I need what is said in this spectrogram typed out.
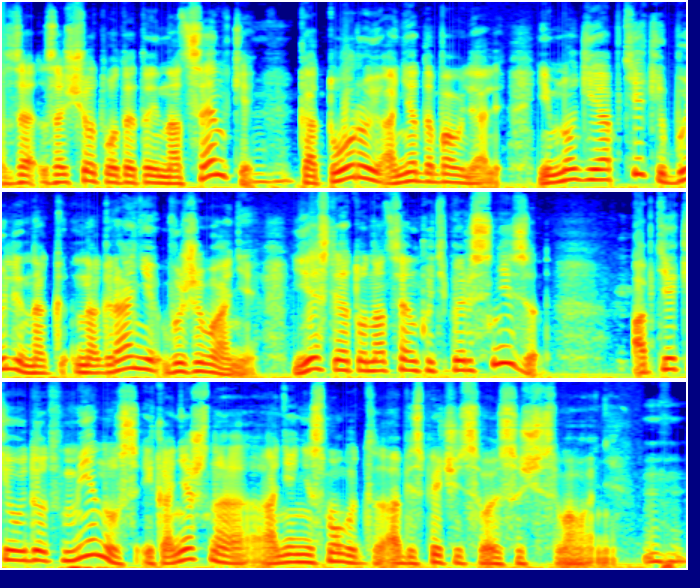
за, за счет вот этой наценки, угу. которую они добавляли. И многие аптеки были на, на грани выживания. Если эту наценку теперь снизят, аптеки уйдут в минус, и, конечно, они не смогут обеспечить свое существование. Угу.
